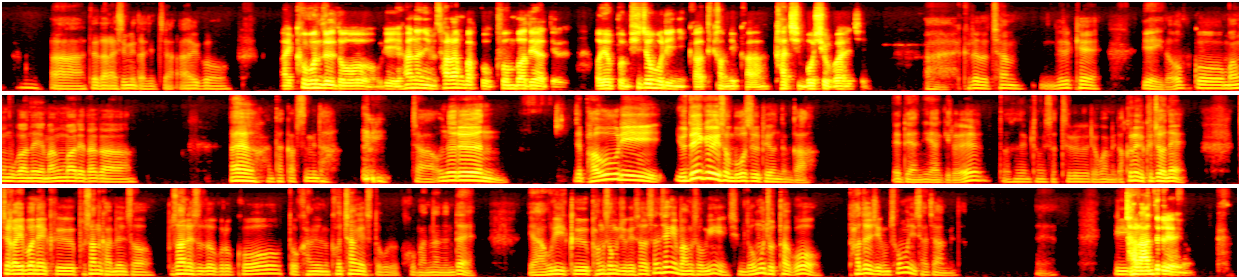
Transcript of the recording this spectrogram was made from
아, 대단하십니다, 진짜. 아이고. 아이, 그분들도 우리 하나님 사랑받고 구원받아야 될 어여쁜 피조물이니까 어떡합니까? 같이 모시고 가야지. 아, 그래도 참 이렇게 예의도 없고 막무가내 막말에다가 아유, 안타깝습니다. 자, 오늘은 이제 바울이 유대교에서 무엇을 배웠는가에 대한 이야기를 더 선생님 통해서 들으려고 합니다. 그는 그 전에 제가 이번에 그 부산 가면서 부산에서도 그렇고 또 가는 거창에서도 그렇고 만났는데 야, 우리 그 방송 중에서 선생님 방송이 지금 너무 좋다고 다들 지금 소문이 자자합니다. 잘 안 들려요.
